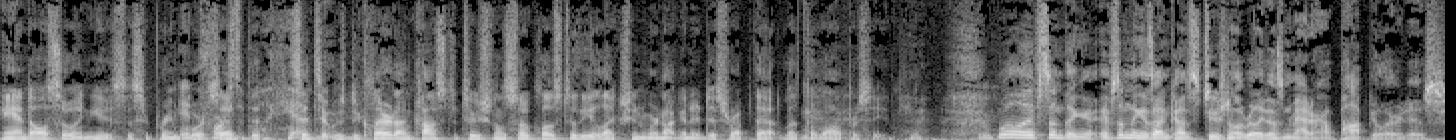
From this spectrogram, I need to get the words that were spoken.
and also in use. The Supreme Court said that yeah. since it was declared unconstitutional so close to the election, we're not going to disrupt that. Let the law proceed. Well, if something if something is unconstitutional, it really doesn't matter how popular it is.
